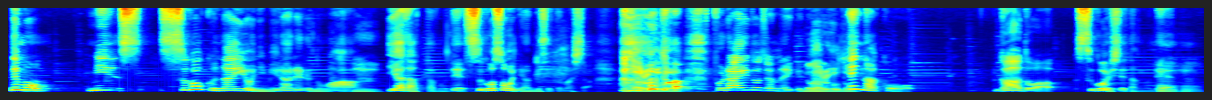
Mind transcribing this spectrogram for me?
でもみすごくないように見られるのは嫌だったので、うん、すごそうには見せてました。なるほど。プライドじゃないけど。変なこうガードはすごいしてたので、うんうん、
